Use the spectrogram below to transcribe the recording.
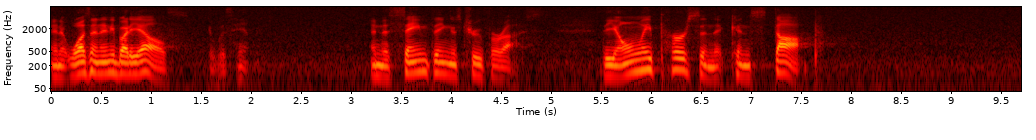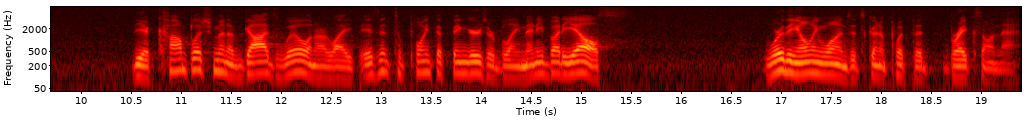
And it wasn't anybody else, it was him. And the same thing is true for us the only person that can stop the accomplishment of God's will in our life isn't to point the fingers or blame anybody else. We're the only ones that's going to put the brakes on that.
